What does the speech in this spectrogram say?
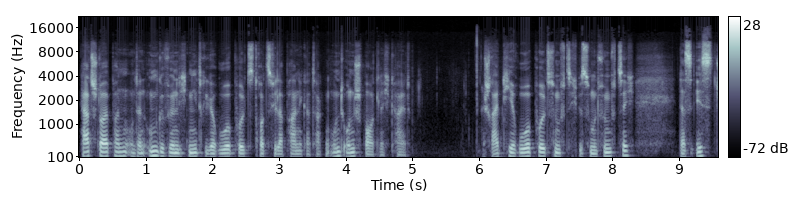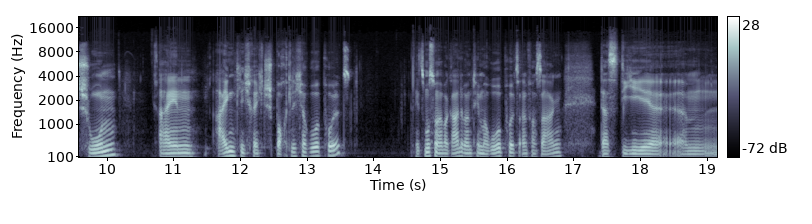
Herzstolpern und ein ungewöhnlich niedriger Ruhepuls trotz vieler Panikattacken und Unsportlichkeit. Schreibt hier Ruhepuls 50 bis 55. Das ist schon ein eigentlich recht sportlicher Ruhepuls. Jetzt muss man aber gerade beim Thema Ruhepuls einfach sagen, dass die ähm,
